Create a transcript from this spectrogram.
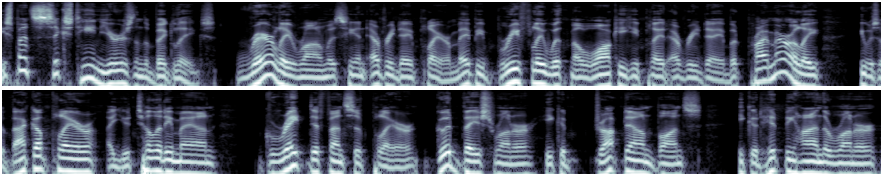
he spent 16 years in the big leagues. Rarely, Ron, was he an everyday player. Maybe briefly with Milwaukee, he played every day, but primarily he was a backup player, a utility man, great defensive player, good base runner. He could drop down bunts. He could hit behind the runner.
